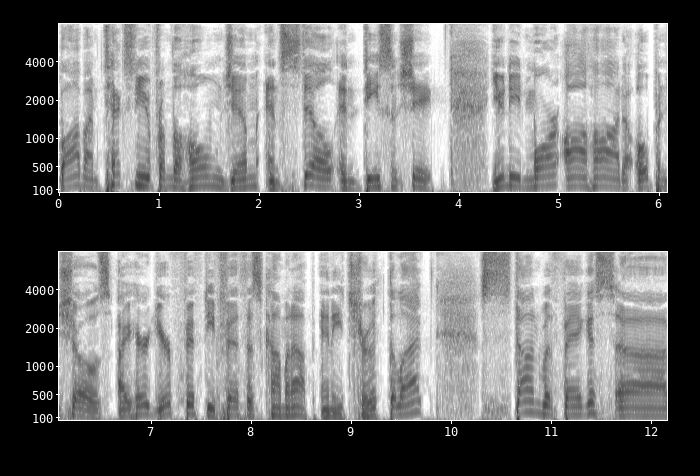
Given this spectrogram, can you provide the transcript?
Bob, I'm texting you from the home gym and still in decent shape. You need more a-ha to open shows. I heard your 55th is coming up. Any truth to that? Stunned with Vegas. Uh,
